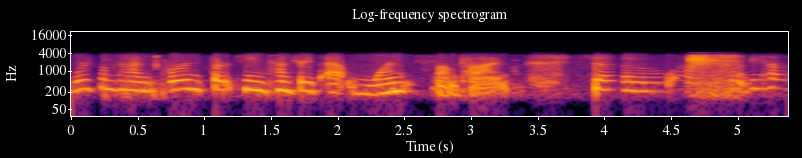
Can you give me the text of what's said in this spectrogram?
we're sometimes we're in 13 countries at once sometimes. So, um, we have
